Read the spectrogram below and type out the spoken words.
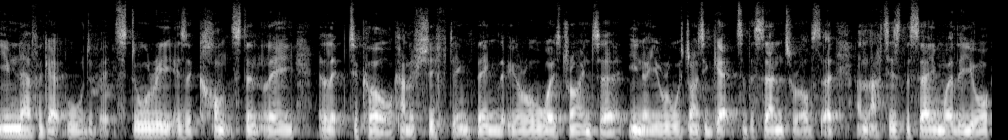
you never get bored of it. Story is a constantly elliptical, kind of shifting thing that you're always trying to, you know, you're always trying to get to the centre of. So, and that is the same whether you're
